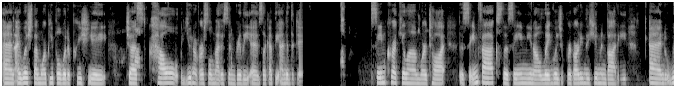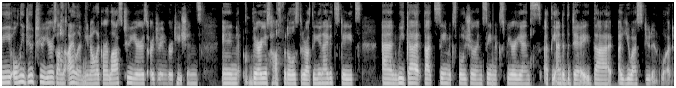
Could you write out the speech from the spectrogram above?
and i wish that more people would appreciate just how universal medicine really is. Like at the end of the day same curriculum we're taught the same facts the same you know language regarding the human body and we only do 2 years on the island you know? Like our last 2 years are doing rotations in various hospitals throughout the United States and we get that same exposure and same experience at the end of the day that a US student would.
